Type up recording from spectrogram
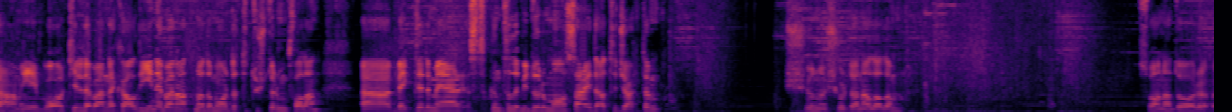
Tamam iyi. Bu kill de bende kaldı. Yine ben atmadım orada tutuşturumu falan. Ee, bekledim eğer sıkıntılı bir durum olsaydı atacaktım. Şunu şuradan alalım. Sona doğru.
